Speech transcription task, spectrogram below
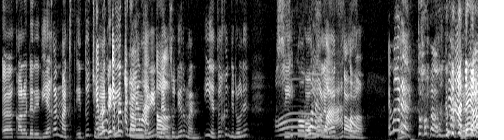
eh, kalau dari dia kan macet itu cuma Emang- ada di emang ada lewat Tamrin tol? dan Sudirman. Iya, itu kan judulnya si Komo lewat tol. Emang ada tol? Ada ya?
